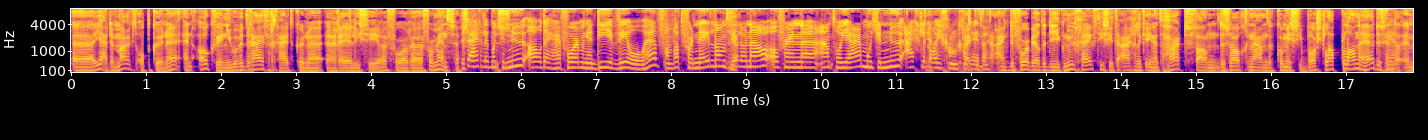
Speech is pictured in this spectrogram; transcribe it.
uh, ja, de markt op kunnen en ook weer nieuwe bedrijvigheid kunnen realiseren voor, voor mensen. Dus eigenlijk moet je dus- nu al de hervormingen die je wil, hè, van wat voor Nederland willen we nou over een aantal jaar, moet je nu eigenlijk al je gang gaan Kijk, zetten. Eigenlijk de voorbeelden die ik nu geef, die zitten eigenlijk in het hart van de zogenaamde commissie Borstlab-plannen. Dus en, dat, en,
